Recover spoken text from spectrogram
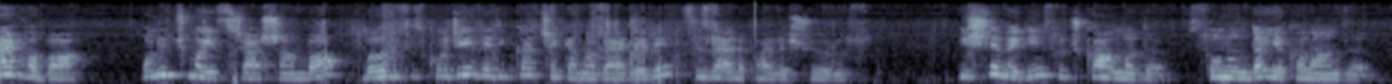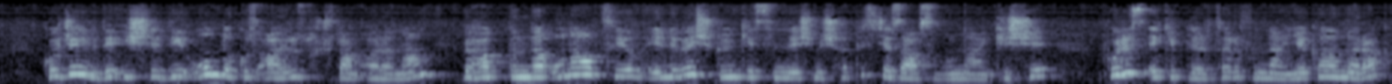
Merhaba. 13 Mayıs Çarşamba, bağımsız Kocaeli'de dikkat çeken haberleri sizlerle paylaşıyoruz. İşlemediği suç kalmadı. Sonunda yakalandı. Kocaeli'de işlediği 19 ayrı suçtan aranan ve hakkında 16 yıl 55 gün kesinleşmiş hapis cezası bulunan kişi polis ekipleri tarafından yakalanarak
